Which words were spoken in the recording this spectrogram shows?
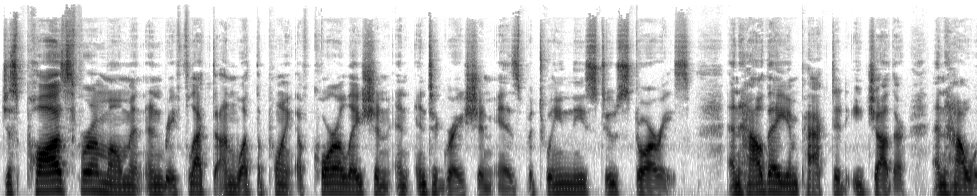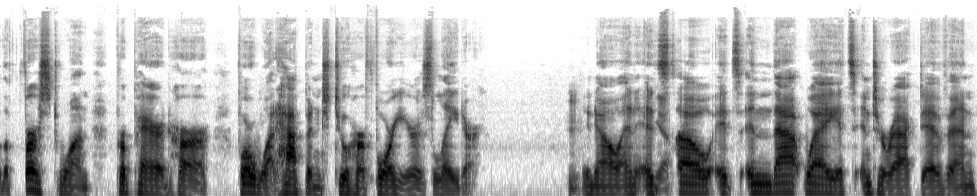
Just pause for a moment and reflect on what the point of correlation and integration is between these two stories and how they impacted each other and how the first one prepared her for what happened to her four years later. Hmm. You know, and it's yeah. so it's in that way it's interactive and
